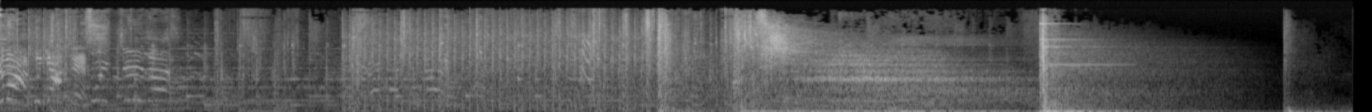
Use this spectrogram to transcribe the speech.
Come on, we got this! Sweet Jesus!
